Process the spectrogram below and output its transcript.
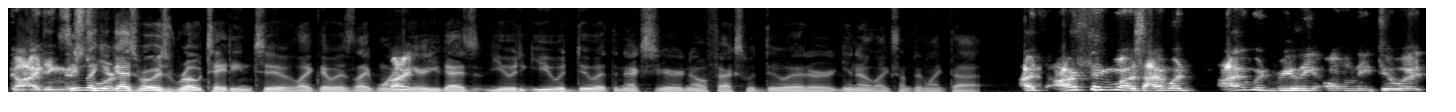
guiding the Seemed like you guys were always rotating too. Like there was like one Right. year you guys you would you would do it, the next year NOFX would do it, or you know like something like that. I, our thing was I would I would really only do it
